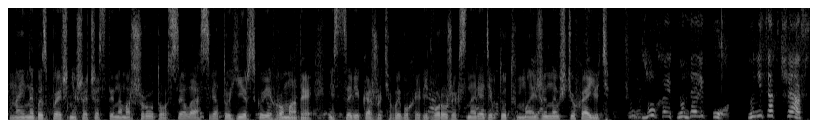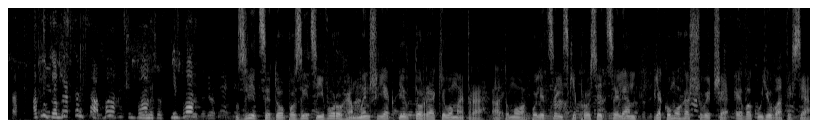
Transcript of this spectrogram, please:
Найнебезпечніша частина маршруту села Святогірської громади. Місцеві кажуть, вибухи від ворожих снарядів тут майже не вщухають. Бухают, но далеко. Ну не так часто. А тут а без конца. Бах, и бах, и бах. Звідси до позицій ворога менш як півтора кілометра. А тому поліцейські просять селян якомога швидше евакуюватися.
